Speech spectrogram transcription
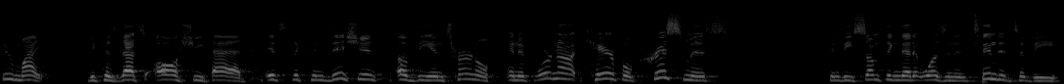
two mites because that's all she had. It's the condition of the internal. And if we're not careful, Christmas can be something that it wasn't intended to be.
